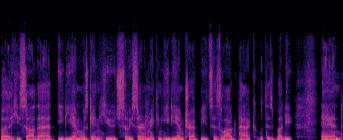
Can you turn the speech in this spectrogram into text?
but he saw that EDM was getting huge, so he started making EDM trap beats as Loudpvck with his buddy, and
